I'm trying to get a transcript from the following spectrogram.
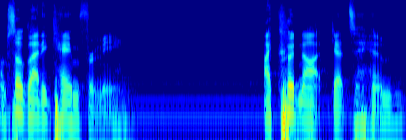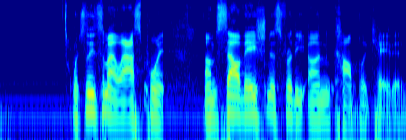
I'm so glad he came for me. I could not get to him. Which leads to my last point um, salvation is for the uncomplicated.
